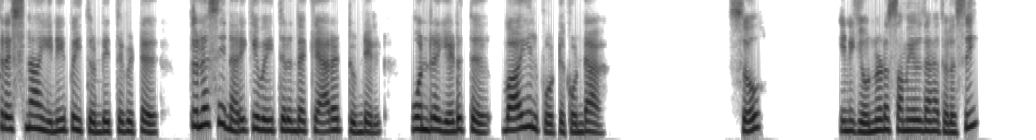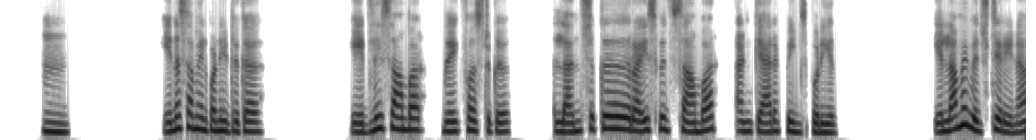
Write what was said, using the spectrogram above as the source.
கிருஷ்ணா இணைப்பை துண்டித்துவிட்டு துளசி நறுக்கி வைத்திருந்த கேரட் துண்டில் ஒன்றை எடுத்து வாயில் போட்டுக்கொண்டாள் சோ இன்னைக்கு உன்னோட சமையல் தானே துளசி? ம். என்ன சமையல் பண்ணிட்டு இருக்க இட்லி சாம்பார் பிரேக்ஃபாஸ்ட்டுக்கு லஞ்சுக்கு rice with sambar and carrot beans பொரியல். எல்லாமே வெஜிடேரியனா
